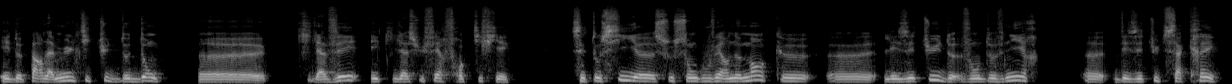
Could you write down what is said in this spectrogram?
et de par la multitude de dons euh, qu'il avait et qu'il a su faire fructifier. C'est aussi euh, sous son gouvernement que les études vont devenir des études sacrées.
